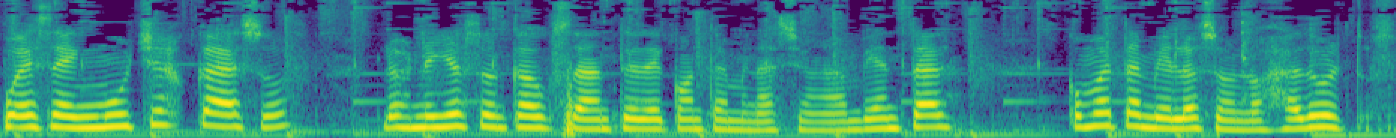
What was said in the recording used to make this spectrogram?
Pues en muchos casos los niños son causantes de contaminación ambiental, como también lo son los adultos.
